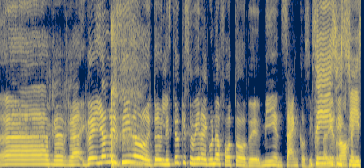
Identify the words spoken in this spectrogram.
Ah, Güey, yo lo he sido. Les tengo que subir alguna foto de mí en zancos y con sí, nariz sí, roja sí, y sí,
